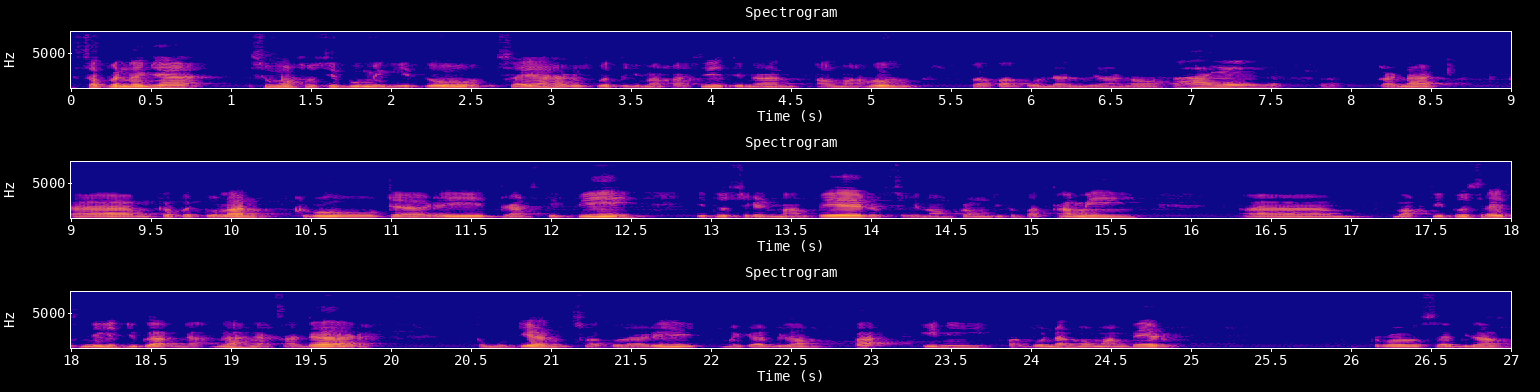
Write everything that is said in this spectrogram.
Sebenarnya sumo sushi booming itu saya harus berterima kasih dengan almarhum Bapak Bondan Wilano Ah iya iya. iya. karena em, kebetulan kru dari Trans TV itu sering mampir, sering nongkrong di tempat kami. Em, waktu itu saya sendiri juga nggak nggak nggak sadar. Kemudian suatu hari mereka bilang, Pak, ini Pak Bondan mau mampir. Terus saya bilang,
